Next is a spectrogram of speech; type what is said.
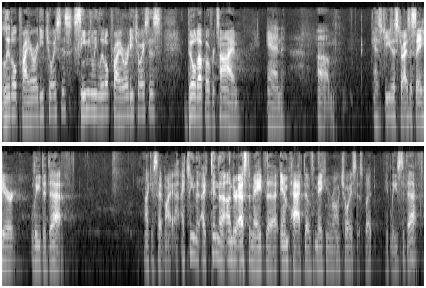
little priority choices, seemingly little priority choices, build up over time and, um, as Jesus tries to say here, lead to death. Like I said, my, I, tend to, I tend to underestimate the impact of making wrong choices, but it leads to death.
